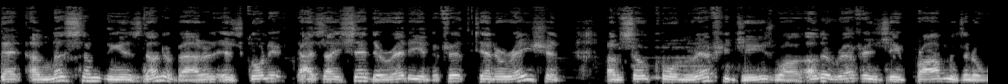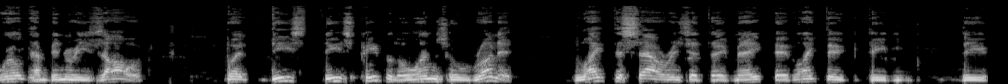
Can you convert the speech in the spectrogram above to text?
that unless something is done about it, it, is going to, as I said, they're already in the fifth generation of so-called refugees, while other refugee problems in the world have been resolved. But these these people, the ones who run it, like the salaries that they make. They like the the the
